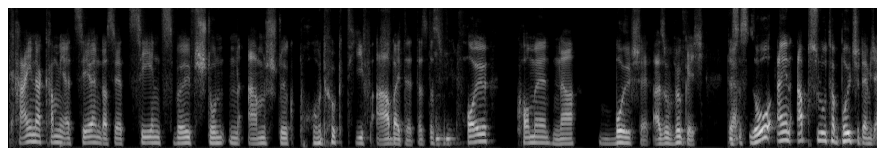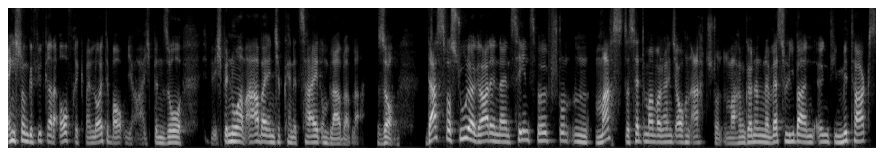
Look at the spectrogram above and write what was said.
keiner kann mir erzählen, dass er 10, 12 Stunden am Stück produktiv arbeitet. Das ist Mhm. vollkommener Bullshit. Also wirklich. Das Ja. ist so ein absoluter Bullshit, der mich eigentlich schon gefühlt gerade aufregt, wenn Leute behaupten, ja, ich bin so, ich bin nur am Arbeiten, ich habe keine Zeit und bla bla bla. So, das, was du da gerade in deinen 10, 12 Stunden machst, das hätte man wahrscheinlich auch in 8 Stunden machen können. Und dann wärst du lieber in irgendwie mittags,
